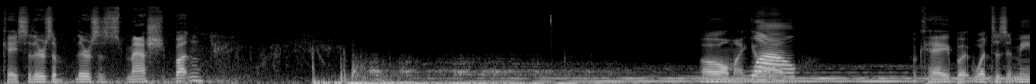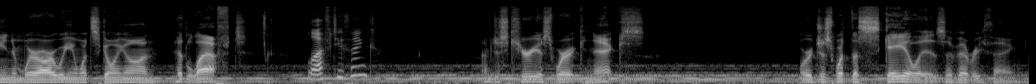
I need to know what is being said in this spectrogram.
Okay, so there's a there's a smash button. Oh my god. Wow. Okay, but what does it mean and where are we and what's going on? Head left. Left, you think? I'm just curious where it connects. Or just what the scale is of everything.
